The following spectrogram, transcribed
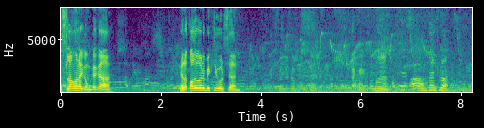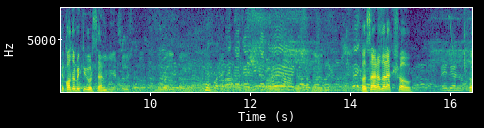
আসসালামু আলাইকুম কাকা। এগুলো কত করে বিক্রি করছেন? তো কত বিক্রি করছেন? তো চার হাজার একশো। তো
